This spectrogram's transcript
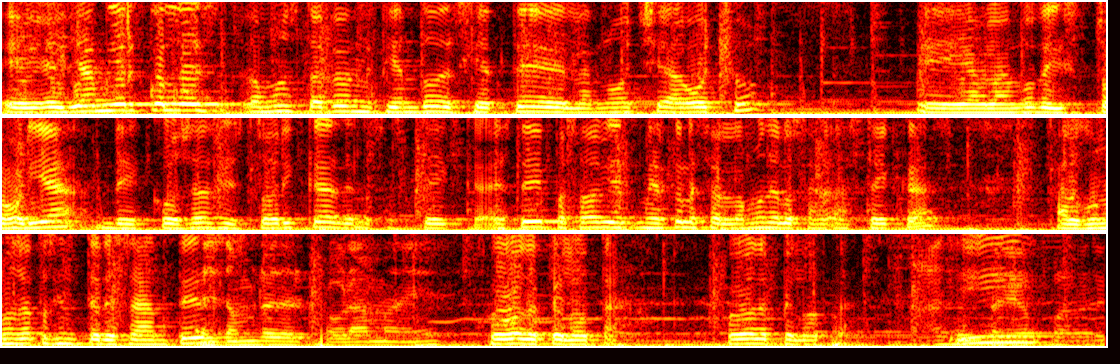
Eh, el día miércoles vamos a estar transmitiendo de 7 de la noche a 8, eh, hablando de historia, de cosas históricas de los aztecas. Este pasado miércoles hablamos de los aztecas, algunos datos interesantes. El nombre del programa es. Juego de pelota, juego de pelota. Ah, eso Y- estaría padre.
